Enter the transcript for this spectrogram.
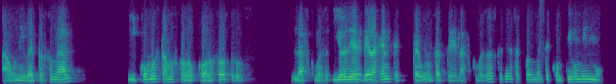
a un nivel personal y cómo estamos con, con nosotros. Las yo le diría a la gente, pregúntate, ¿las conversaciones que tienes actualmente contigo mismo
